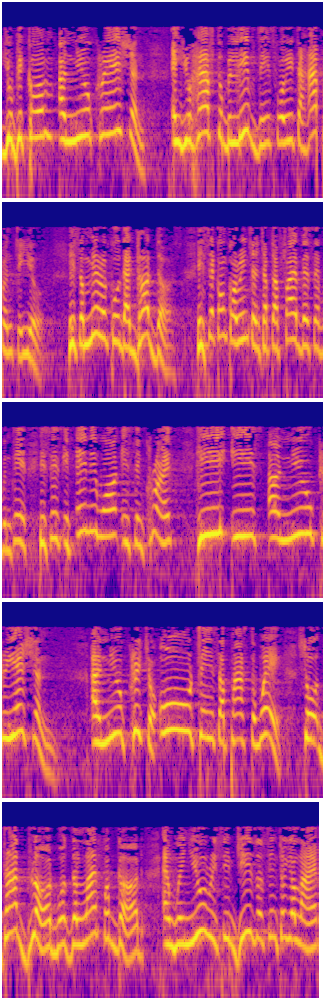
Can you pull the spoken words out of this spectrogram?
You become a new creation. And you have to believe this for it to happen to you. It's a miracle that God does. In 2 Corinthians chapter 5 verse 17, he says, if anyone is in Christ, he is a new creation, a new creature. All things are passed away. So that blood was the life of God. And when you receive Jesus into your life,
